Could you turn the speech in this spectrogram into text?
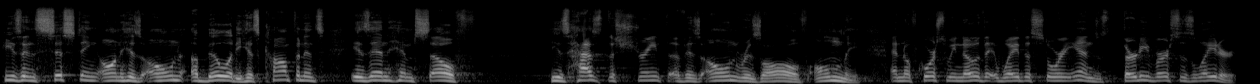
He's insisting on his own ability. His confidence is in himself. He has the strength of his own resolve only. And of course, we know the way the story ends 30 verses later,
